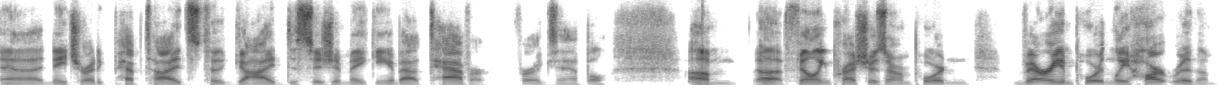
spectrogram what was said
uh, natriuretic peptides to guide decision making about TAVR, for example. Um, uh, filling pressures are important. Very importantly, heart rhythm.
